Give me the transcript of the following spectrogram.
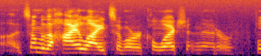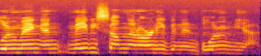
uh, some of the highlights of our collection that are blooming, and maybe some that aren't even in bloom yet.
